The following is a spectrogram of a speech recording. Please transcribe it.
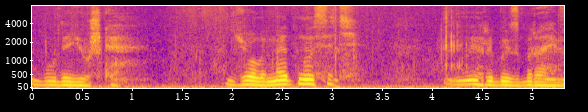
Буде юшка. Бджоли мед носять. Ми гриби збираємо.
